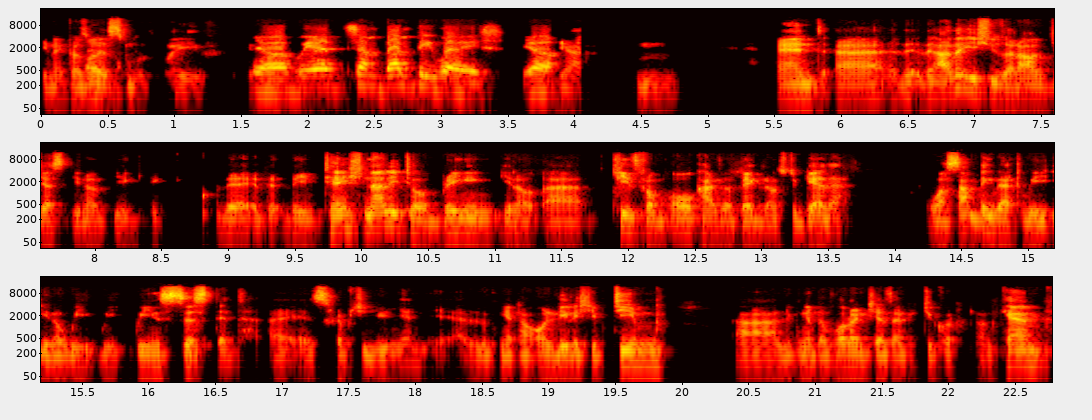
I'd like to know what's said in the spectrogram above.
You know, it was not a smooth wave. know. Yeah, we had some bumpy waves. Yeah. Mm. And uh, the, the other issues around just you know the, the, intentionality of bringing you know uh, kids from all kinds of backgrounds together was something that we you know we we, we insisted uh, as Scripture Union, uh, looking at our own leadership team, uh, looking at the volunteers that we took on, camp.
